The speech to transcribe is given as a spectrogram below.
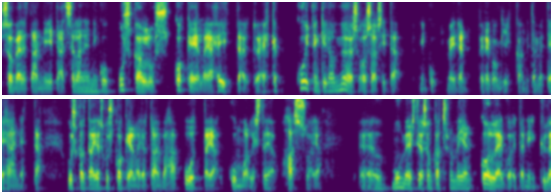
sovelletaan niitä. Että sellainen niin kuin uskallus kokeilla ja heittäytyä ehkä kuitenkin on myös osa sitä niin kuin meidän pedagogiikkaa, mitä me tehdään, että uskaltaa joskus kokeilla jotain vähän uutta ja kummallista ja hassua. Ja mun mielestä, jos on katsonut meidän kollegoita, niin kyllä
